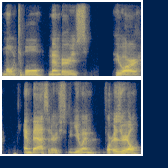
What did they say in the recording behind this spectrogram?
multiple members who are ambassadors to the UN for Israel.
